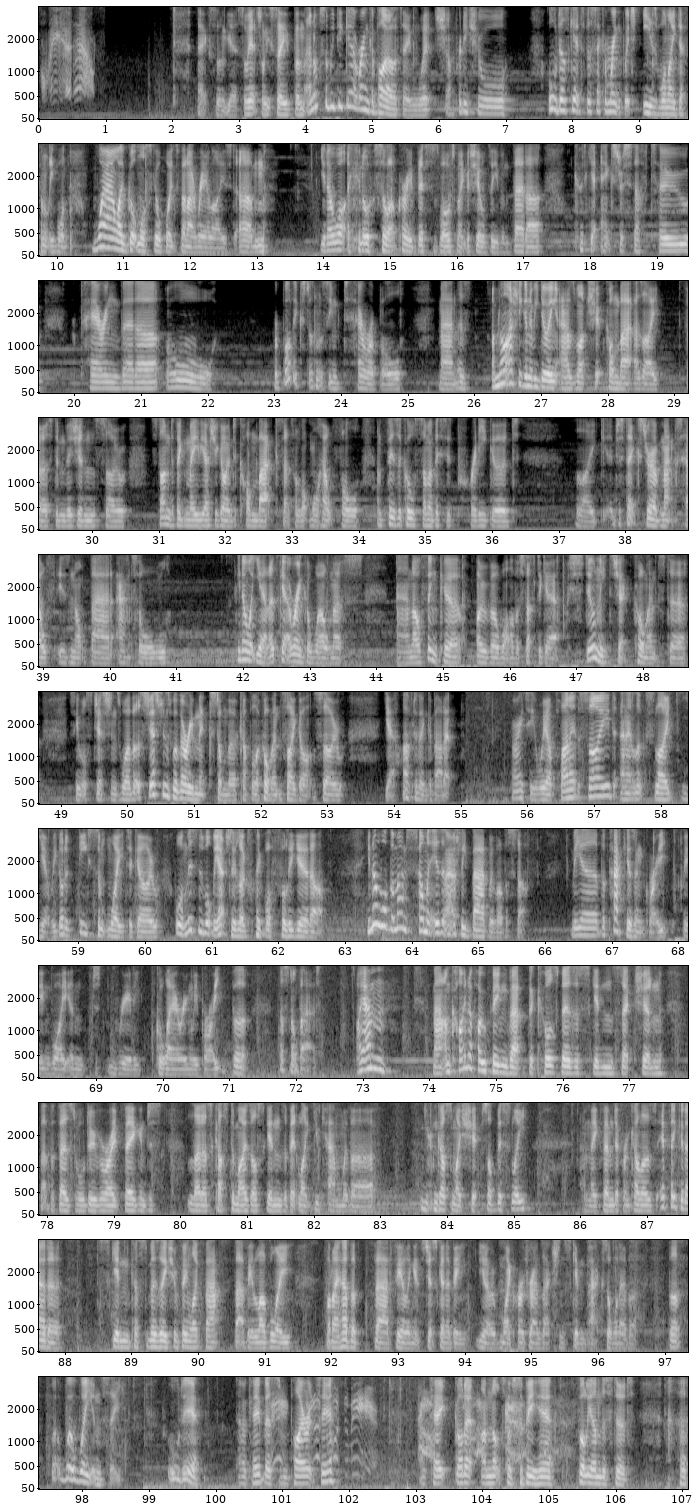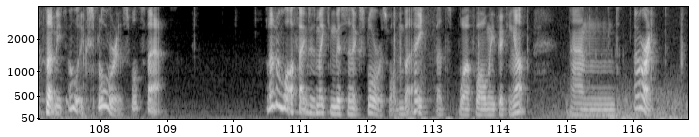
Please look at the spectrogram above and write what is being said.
We'll be heading out. Excellent, yeah, so we actually saved them. And also, we did get a rank of piloting, which I'm pretty sure. Oh, does get to the second rank, which is one I definitely want. Wow, I've got more skill points than I realised. Um, you know what? I can also upgrade this as well to make the shields even better. Could get extra stuff too. Repairing better. Oh, robotics doesn't seem terrible. Man, as I'm not actually going to be doing as much ship combat as I first envisioned, so starting to think maybe I should go into combat because that's a lot more helpful. And physical, some of this is pretty good. Like, just extra max health is not bad at all. You know what, yeah, let's get a rank of wellness. And I'll think uh, over what other stuff to get. I still need to check comments to see what suggestions were, but the suggestions were very mixed on the couple of comments I got, so yeah, i have to think about it. Alrighty, we are planet side, and it looks like, yeah, we got a decent way to go. Oh, and this is what we actually look like we're fully geared up. You know what, the Mantis helmet isn't actually bad with other stuff. The, uh, the pack isn't great, being white and just really glaringly bright, but that's not bad. I am... Man, I'm kind of hoping that because there's a skins section, that Bethesda will do the right thing and just let us customize our skins a bit like you can with, uh... You can customize ships, obviously, and make them different colours. If they could add a skin customization thing like that, that'd be lovely. But I have a bad feeling it's just going to be, you know, microtransaction skin packs or whatever. But we'll wait and see. Oh dear. Okay, there's some pirates here. Okay, got it. I'm not supposed to be here. Fully understood. Let me... Oh, explorers. What's that? I don't know what effect is making this an explorers one, but hey, that's worthwhile me picking up. And, alright,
